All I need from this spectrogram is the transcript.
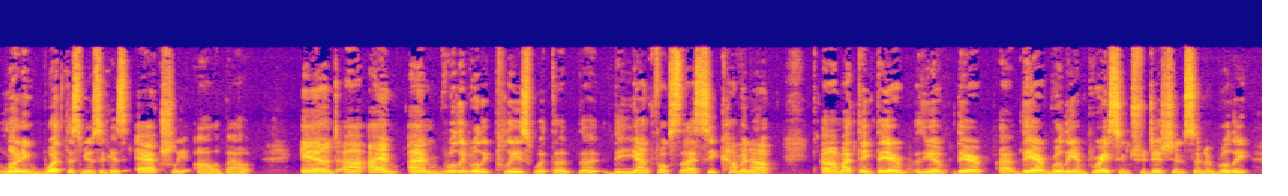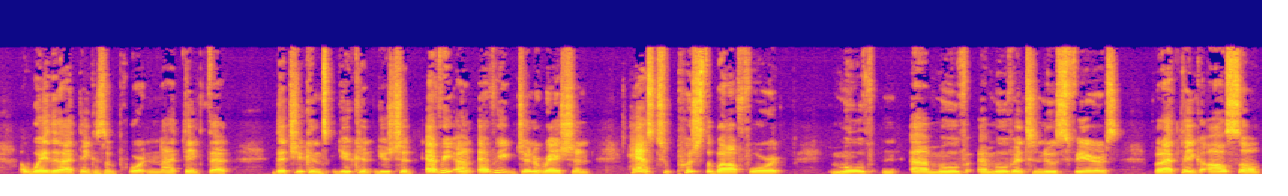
learning what this music is actually all about. And uh, I am I'm really really pleased with the the, the young folks that I see coming up. Um, I think they are you know they're uh, they are really embracing traditions in a really a way that I think is important. I think that that you can you can you should every um, every generation has to push the ball forward move uh, move and uh, move into new spheres. But I think also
